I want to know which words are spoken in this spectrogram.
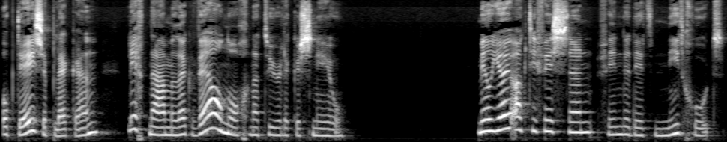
Op deze plekken ligt namelijk wel nog natuurlijke sneeuw. Milieuactivisten vinden dit niet goed.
